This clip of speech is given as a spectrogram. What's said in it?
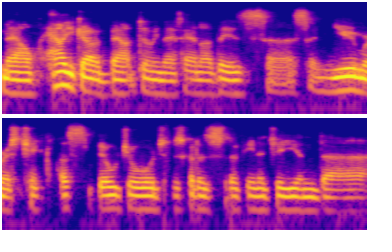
Now, how you go about doing that, Anna, there's uh, so numerous checklists. Bill George has got his sort of energy and uh,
